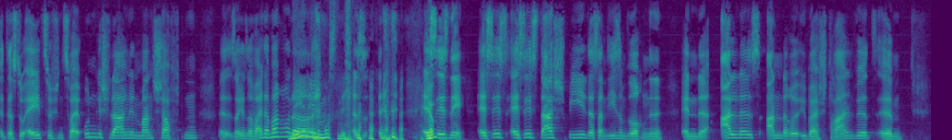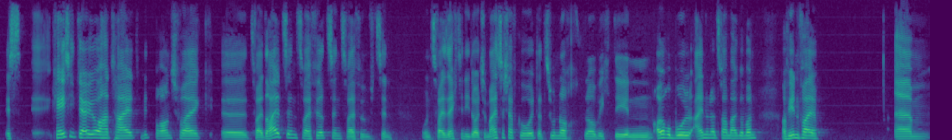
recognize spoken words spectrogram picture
das Duell zwischen zwei ungeschlagenen Mannschaften. Äh, soll ich jetzt noch weitermachen? Oder? Nee, nee, du musst nicht. Also, es ist, nee, es ist, es ist das Spiel, das an diesem Wochenende alles andere überstrahlen wird. Ähm, es, äh, Casey Terrio hat halt mit Braunschweig äh, 2013, 2014, 2015 und 2016 die deutsche Meisterschaft geholt. Dazu noch, glaube ich, den Eurobowl ein oder zwei Mal gewonnen. Auf jeden Fall, ähm,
